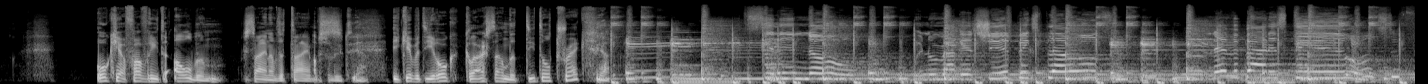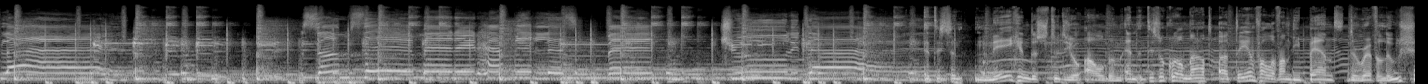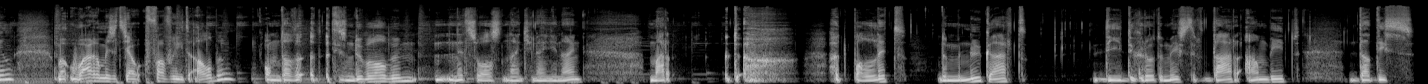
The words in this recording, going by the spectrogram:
Ook jouw favoriete album, Sign of the Times. Absoluut, ja. Ik heb het hier ook klaarstaan, de titeltrack. Ja. Sitting low when a rocket ship explodes, and everybody een negende studioalbum. En het is ook wel na het uiteenvallen van die band The Revolution. Maar waarom is het jouw favoriete album? Omdat het, het, is een dubbelalbum, net zoals 1999. Maar het, oh, het palet, de menukaart die de grote meester daar aanbiedt, dat is...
